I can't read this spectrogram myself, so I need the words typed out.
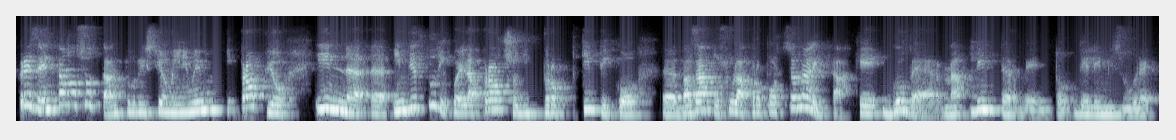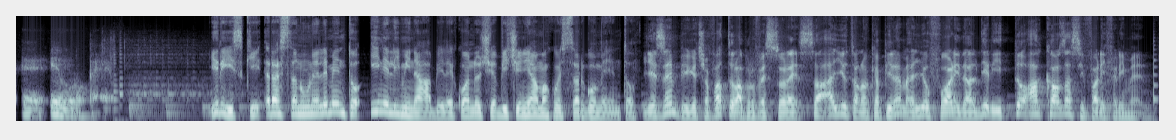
presentano soltanto un rischio minimo in, proprio in, eh, in, virtù di quell'approccio di pro, tipico eh, basato sulla proporzionalità che governa l'intervento delle misure eh, europee. I rischi restano un elemento ineliminabile quando ci avviciniamo a questo argomento. Gli esempi che ci ha fatto la professoressa aiutano a capire meglio fuori dal diritto a cosa si fa riferimento.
